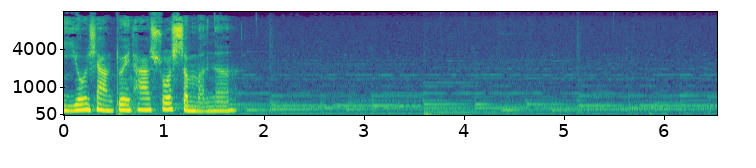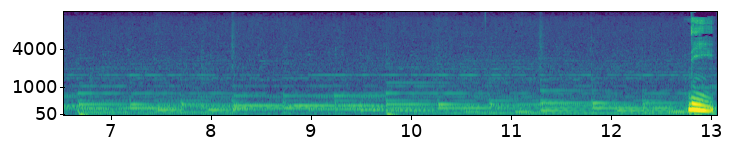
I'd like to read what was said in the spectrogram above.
你又想对他说什么呢？你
